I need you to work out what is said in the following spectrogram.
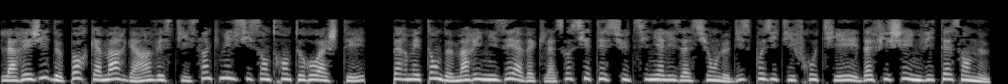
la régie de Port-Camargue a investi 5630 euros achetés, permettant de mariniser avec la société Sud Signalisation le dispositif routier et d'afficher une vitesse en nœud.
